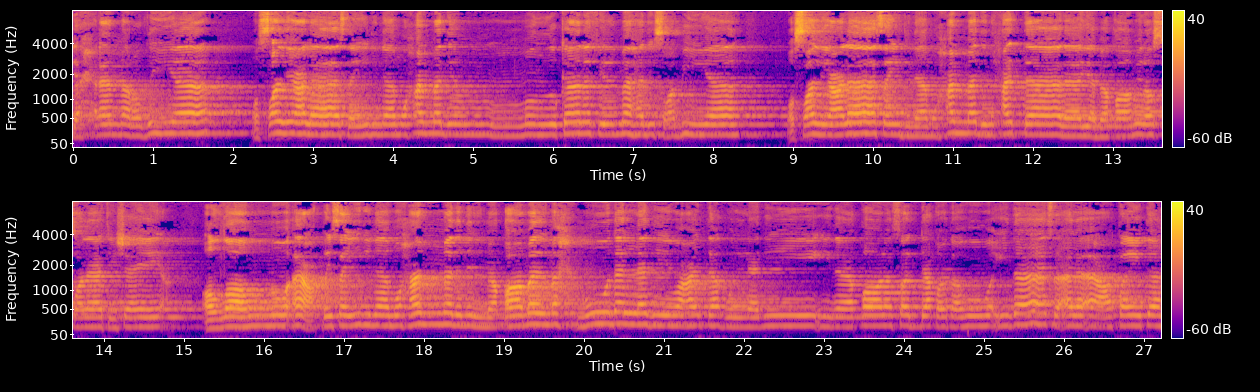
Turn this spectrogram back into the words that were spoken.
كحرا مرضيا. وصل على سيدنا محمد منذ كان في المهد صبيا. وصل على سيدنا محمد حتى لا يبقى من الصلاة شيء اللهم أعط سيدنا محمد المقام المحمود الذي وعدته الذي إذا قال صدقته وإذا سأل أعطيته.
